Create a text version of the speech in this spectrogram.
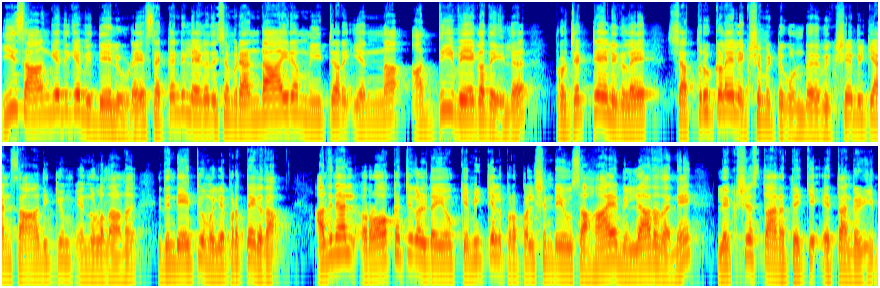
ഈ സാങ്കേതിക വിദ്യയിലൂടെ സെക്കൻഡിൽ ഏകദേശം രണ്ടായിരം മീറ്റർ എന്ന അതിവേഗതയിൽ പ്രൊജക്ടൈലുകളെ ശത്രുക്കളെ ലക്ഷ്യമിട്ടുകൊണ്ട് വിക്ഷേപിക്കാൻ സാധിക്കും എന്നുള്ളതാണ് ഇതിന്റെ ഏറ്റവും വലിയ പ്രത്യേകത. അതിനാൽ റോക്കറ്റുകളുടെയോ കെമിക്കൽ പ്രൊപ്പൽഷന്റെയോ സഹായമില്ലാതെ തന്നെ ലക്ഷ്യസ്ഥാനത്തേക്ക് എത്താൻ കഴിയും.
